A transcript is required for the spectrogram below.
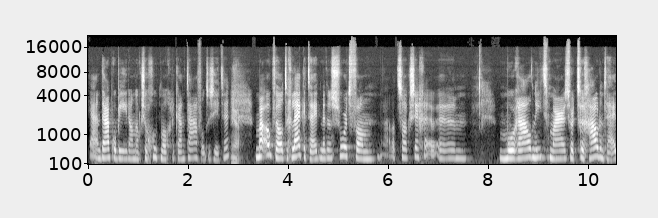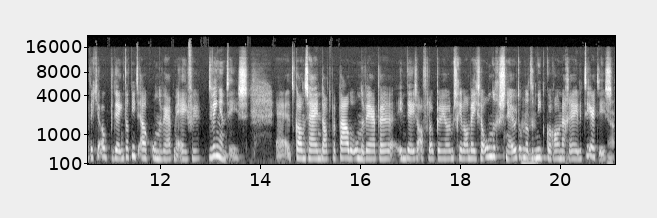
Ja, en daar probeer je dan ook zo goed mogelijk aan tafel te zitten. Ja. Maar ook wel tegelijkertijd met een soort van, nou, wat zal ik zeggen... Um, moraal niet, maar een soort terughoudendheid. Dat je ook bedenkt dat niet elk onderwerp meer even dwingend is. Uh, het kan zijn dat bepaalde onderwerpen in deze afgelopen periode misschien wel een beetje zijn ondergesneeuwd, omdat het mhm. niet corona gerelateerd is. Ja.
